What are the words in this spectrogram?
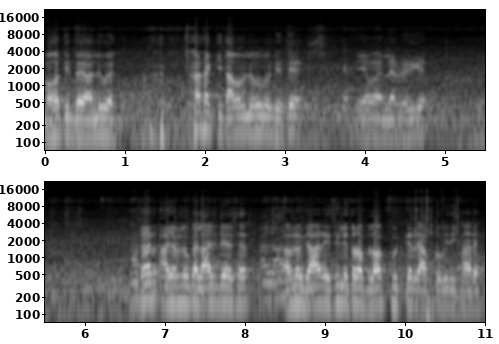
बहुत ही दयालु है। सारा किताब हम लोगों को देते हैं। ये हमारी लाइब्रेरी है। सर आज हम लोग का लास्ट डे है सर हम लोग जा रहे हैं इसीलिए थोड़ा ब्लॉग शूट कर रहे हैं आपको भी दिखा रहे हैं।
